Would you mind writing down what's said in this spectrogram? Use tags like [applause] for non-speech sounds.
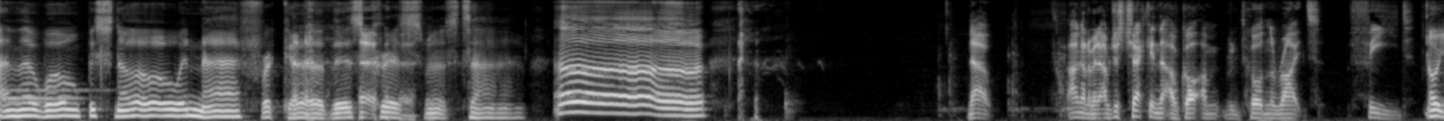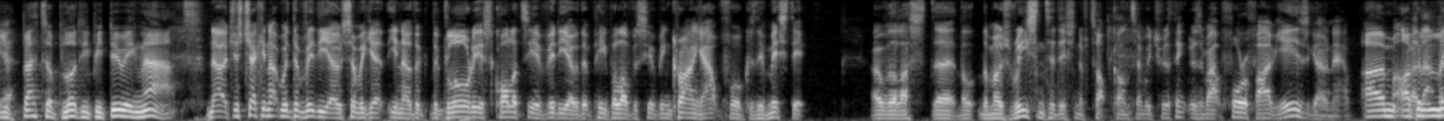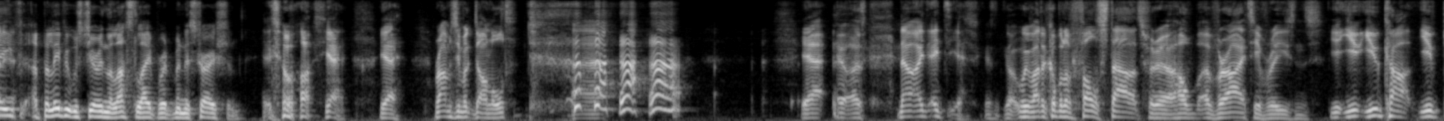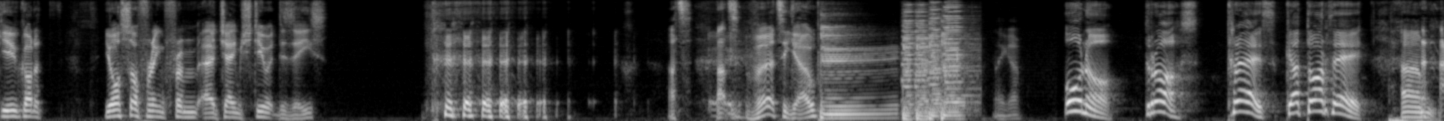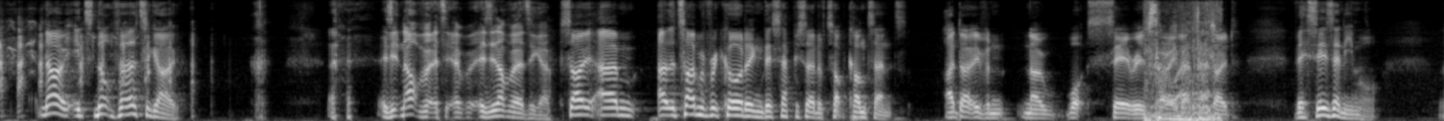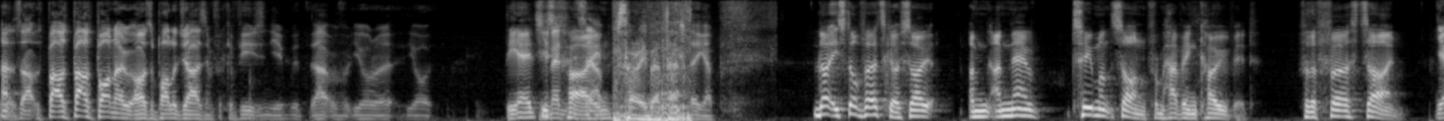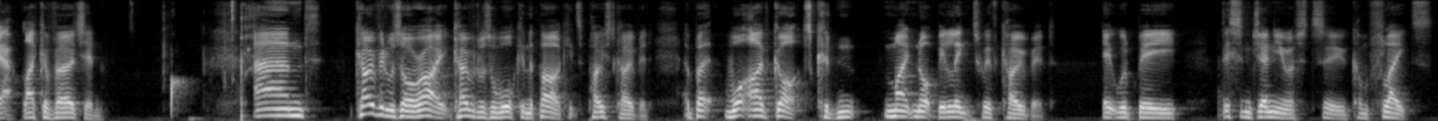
And there won't be snow in Africa this [laughs] Christmas time. Ah. Oh. No, hang on a minute. I'm just checking that I've got. I'm recording the right feed. Oh, you better bloody be doing that. No, just checking up with the video so we get you know the, the glorious quality of video that people obviously have been crying out for because they've missed it over the last uh, the, the most recent edition of Top Content, which I think was about four or five years ago now. Um, I believe I believe it was during the last Labour administration. [laughs] It was, yeah, yeah. Ramsay MacDonald. Uh, [laughs] yeah, it was. No, it, it, yes, we've had a couple of false starts for a whole a variety of reasons. You you, you can't. You you've got a. You're suffering from uh, James Stewart disease. [laughs] that's that's vertigo. There you go. Uno, dos, tres, catorce. Um, [laughs] no, it's not vertigo. Is it not vertigo? Is it not vertigo? So, um, at the time of recording this episode of Top Content, I don't even know what series Sorry or about that. this is anymore. That was, that was, that was, that was Bono. I was apologising for confusing you with that. With your uh, your. The edge is fine. Sorry about that. There you go. No, it's not vertigo. So, I'm I'm now two months on from having COVID for the first time. Yeah. like a virgin. And COVID was all right. COVID was a walk in the park. It's post COVID. But what I've got could might not be linked with COVID. It would be disingenuous to conflate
